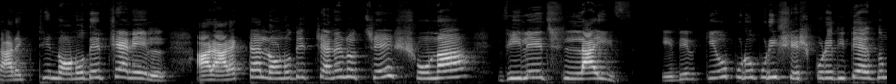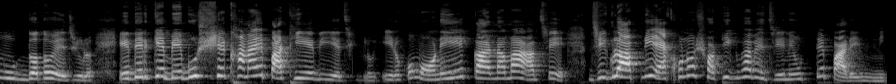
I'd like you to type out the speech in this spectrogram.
তার একটি ননদের চ্যানেল আর আরেকটা ননদের চ্যানেল হচ্ছে সোনা ভিলেজ লাইফ এদেরকেও পুরোপুরি শেষ করে দিতে একদম উদ্যত হয়েছিল। এদেরকে বেবুসেখানায় পাঠিয়ে দিয়েছিল। এরকম অনেক কারনামা আছে, যেগুলো আপনি এখনও সঠিকভাবে জেনে উঠতে পারেননি।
